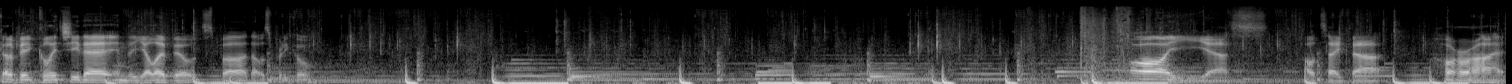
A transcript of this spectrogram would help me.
Got a bit glitchy there in the yellow builds, but that was pretty cool. Oh, yes. I'll take that. Alright.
